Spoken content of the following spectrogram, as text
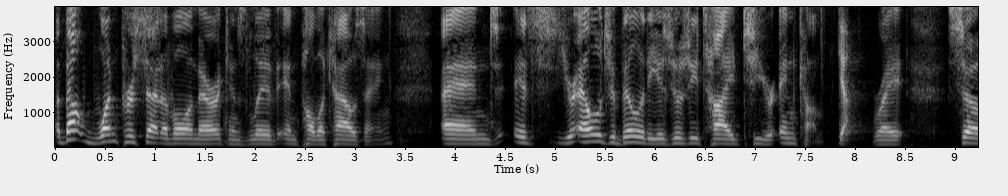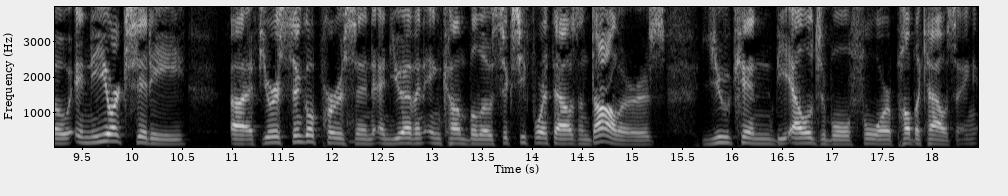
about one percent of all Americans live in public housing, and it's your eligibility is usually tied to your income Yeah. right? So in New York City, uh, if you're a single person and you have an income below sixty-four thousand dollars, you can be eligible for public housing,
